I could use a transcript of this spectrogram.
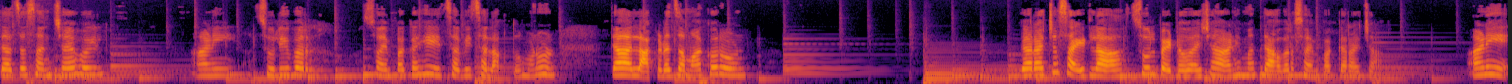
त्याचा संचय होईल आणि चुलीवर स्वयंपाकही चवीचा लागतो म्हणून त्या लाकडं जमा करून घराच्या साईडला चूल पेटवायच्या आणि मग त्यावर स्वयंपाक करायच्या आणि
